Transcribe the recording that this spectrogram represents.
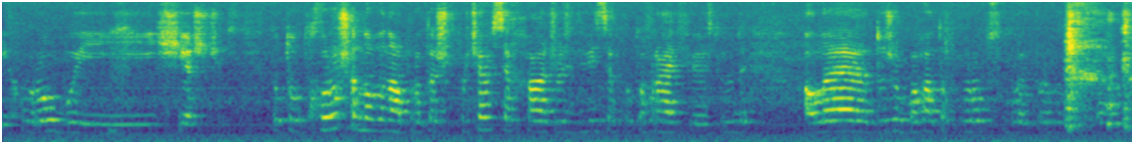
і хвороби і ще щось. Тобто хороша новина про те, що почався хадж, ось дивіться фотографії, ось люди, але дуже багато хвороб з собою привезуть.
